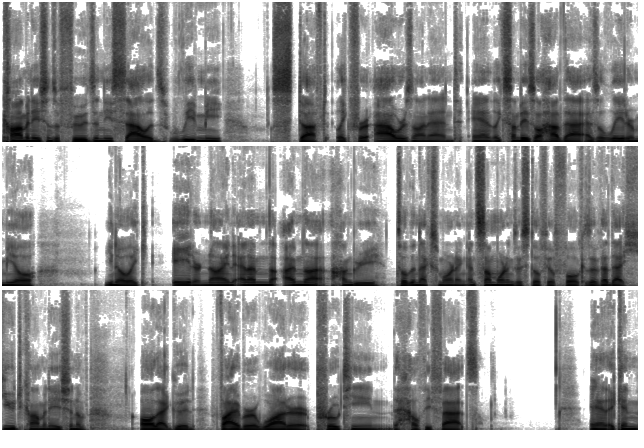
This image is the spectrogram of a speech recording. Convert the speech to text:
combinations of foods and these salads leave me stuffed like for hours on end. And like some days I'll have that as a later meal, you know, like eight or nine, and I'm not, I'm not hungry till the next morning. And some mornings I still feel full because I've had that huge combination of all that good fiber, water, protein, the healthy fats, and it can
